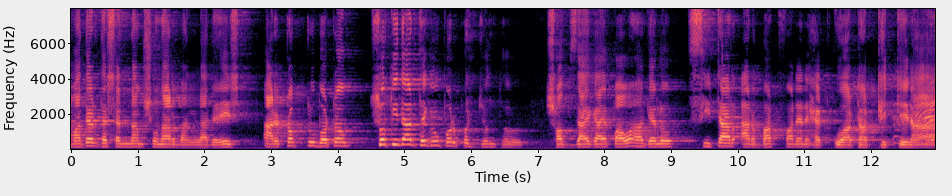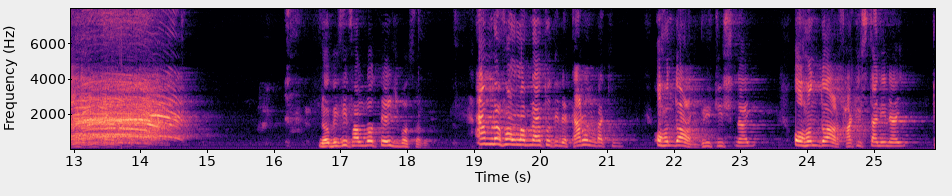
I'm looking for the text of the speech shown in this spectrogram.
আমাদের দেশের নাম সোনার বাংলাদেশ, আর টপ টু বটম চকিদার থেকে উপর পর্যন্ত সব জায়গায় পাওয়া গেল সিটার আর বাটফারের হেডকোয়ার্টার ঠিক কিনা। নবীজি ফাললো তেইশ বছরে। আমরা ফাললাম না এতদিনে, কারণটা কি? অহন্দ আর ব্রিটিশ নাই অহন্দ আর পাকিস্তানি নাই। তো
